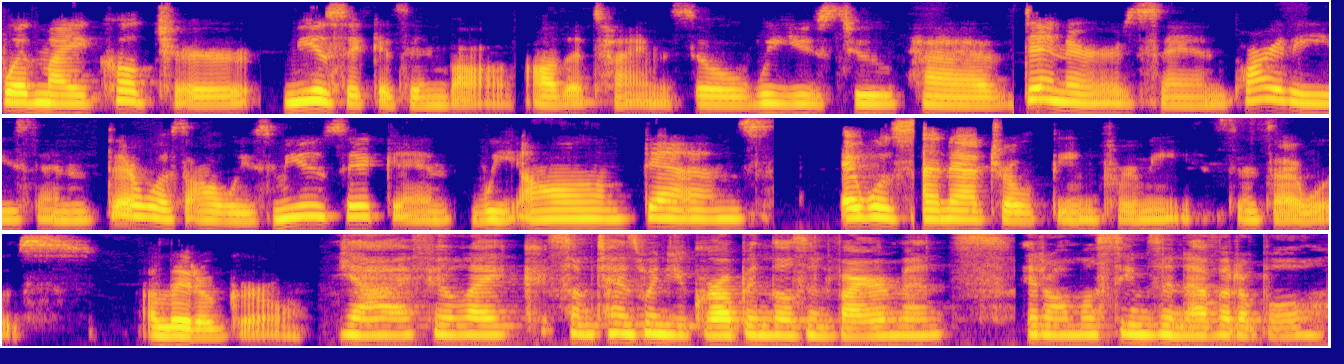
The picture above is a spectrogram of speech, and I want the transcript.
with my culture, music is involved all the time. So we used to have dinners and parties, and there was always music, and we all dance. It was a natural thing for me since I was a little girl. Yeah, I feel like sometimes when you grow up in those environments, it almost seems inevitable,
